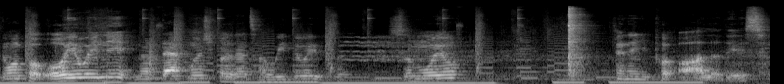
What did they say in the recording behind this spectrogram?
You want to put oil in it, not that much, but that's how we do it. Put some oil, and then you put all of this.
